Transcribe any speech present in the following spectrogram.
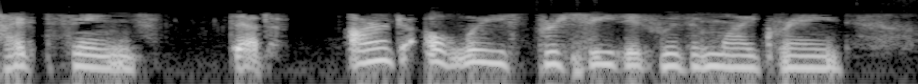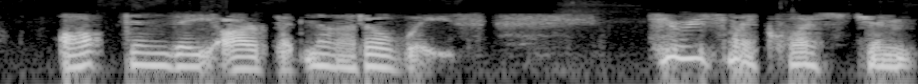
type things that aren't always preceded with a migraine. Often they are, but not always. Here is my question.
